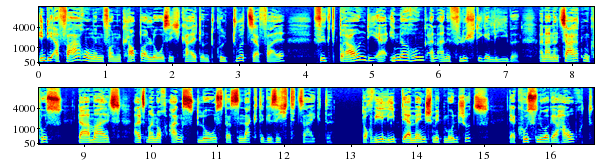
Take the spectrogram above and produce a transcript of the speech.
In die Erfahrungen von Körperlosigkeit und Kulturzerfall fügt Braun die Erinnerung an eine flüchtige Liebe, an einen zarten Kuss, damals, als man noch angstlos das nackte Gesicht zeigte. Doch wie liebt der Mensch mit Mundschutz, der Kuss nur gehaucht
